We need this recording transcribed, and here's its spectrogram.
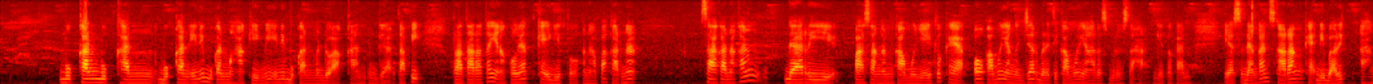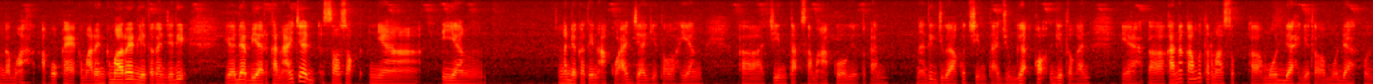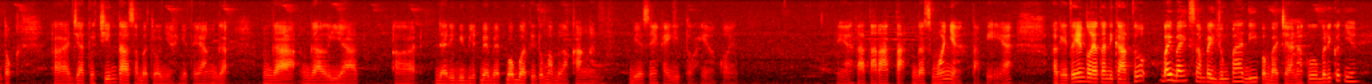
bukan bukan bukan ini bukan menghakimi ini bukan mendoakan enggak. Tapi rata-rata yang aku lihat kayak gitu. Kenapa? Karena seakan-akan dari pasangan kamunya itu kayak oh kamu yang ngejar berarti kamu yang harus berusaha gitu kan. Ya sedangkan sekarang kayak dibalik ah nggak mau ah aku kayak kemarin-kemarin gitu kan. Jadi ya udah biarkan aja sosoknya yang ngedeketin aku aja gitu loh yang uh, cinta sama aku gitu kan nanti juga aku cinta juga kok gitu kan ya. Uh, karena kamu termasuk uh, mudah gitu loh mudah untuk uh, jatuh cinta sebetulnya gitu ya. Nggak nggak nggak lihat uh, dari bibit bebet bobot itu mah belakangan. Biasanya kayak gitu yang aku lihat. Ya rata-rata. Nggak semuanya tapi ya. Oke itu yang kelihatan di kartu. Bye bye sampai jumpa di pembacaan aku berikutnya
